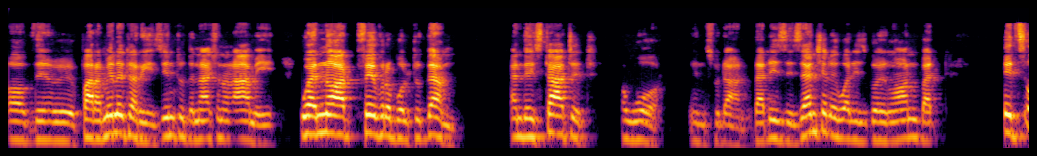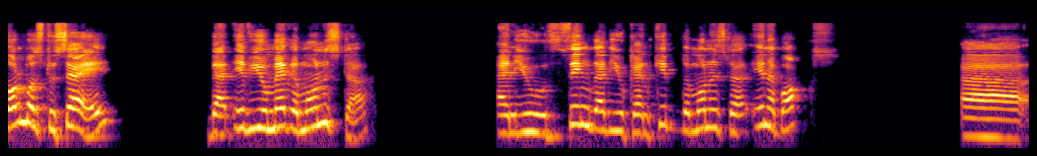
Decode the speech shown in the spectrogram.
of the paramilitaries into the national army were not favorable to them. And they started a war in Sudan. That is essentially what is going on. But it's almost to say that if you make a monster and you think that you can keep the monster in a box, uh,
